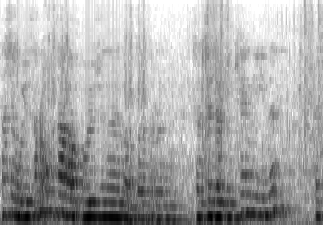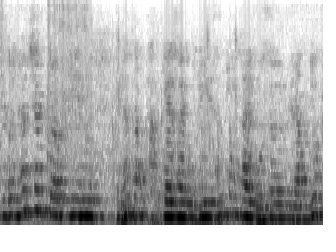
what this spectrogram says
사실 우리 삼성사가 보여주는 어떤 그런 전체적인 케미는 사실은 현실적인 그 현장 밖에서의 우리 삼성사의 모습이랑도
